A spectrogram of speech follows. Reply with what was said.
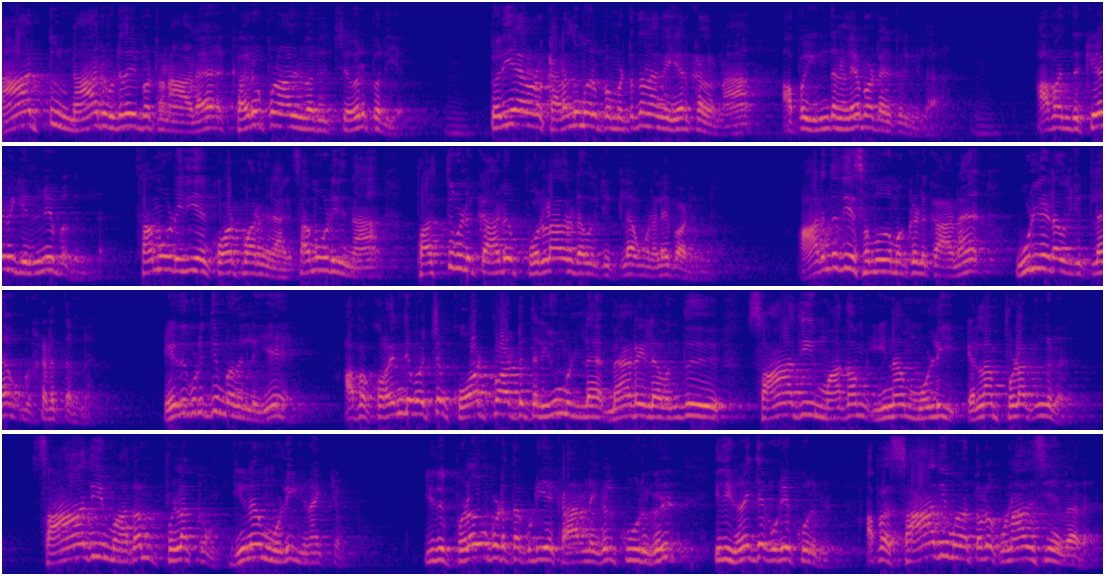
நாட்டு நாடு விடுதலை பெற்ற நாளை கருப்பு நாள் வரிச்சவர் பெரியார். பெரியாரோட கடந்து மறுப்பை மட்டும்தான் நாங்கள் ஏற்கலைன்னா அப்போ இந்த நிலைப்பாட்டை இருக்கிறீங்களா? அப்போ இந்த கேள்விக்கு எதுவுமே பதில் இல்லை. சமூக நீதி என் கோட்பாடுங்கிறாங்க. சமூக நீதினா பத்து விழுக்காடு பொருளாதார இடஒதுக்கீட்டில் உங்கள் நிலைப்பாடுங்க அருந்ததிய சமூக மக்களுக்கான உள் உங்கள் கடத்தன்னு எது குறித்தும் பதில் இல்லையே. அப்போ குறைஞ்சபட்சம் கோட்பாட்டு தெளிவும் இல்லை. மேடையில் வந்து சாதி மதம் இனம் மொழி எல்லாம் பிளக்குங்கிற சாதி மதம் பிளக்கும் இனம் மொழி இணைக்கும். இது பிளவுபடுத்தக்கூடிய காரணிகள் கூறுகள் இது இணைக்கக்கூடிய கூறுகள். அப்போ சாதி மதத்தோட குணாதிசயம் வேறு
